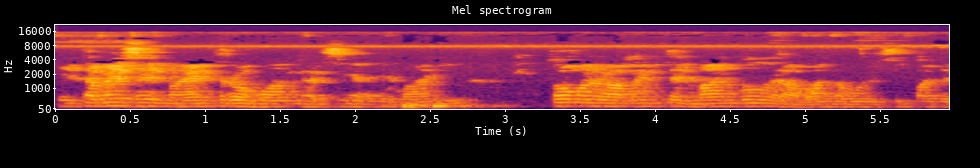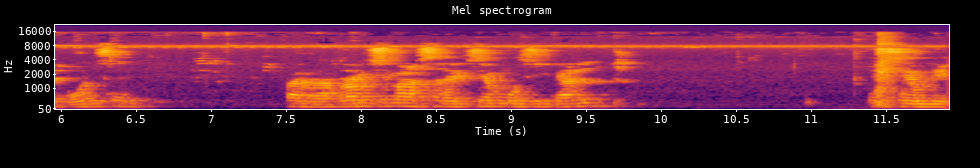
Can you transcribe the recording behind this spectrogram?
Esta vez el maestro Juan García Germani toma nuevamente el mando de la banda municipal de Bolse para la próxima selección musical que se unirá.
